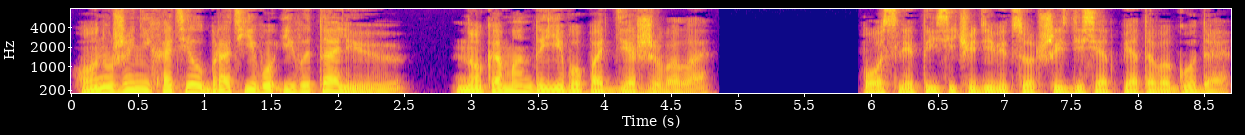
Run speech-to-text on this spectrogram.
он уже не хотел брать его и в Италию, но команда его поддерживала. После 1965 года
